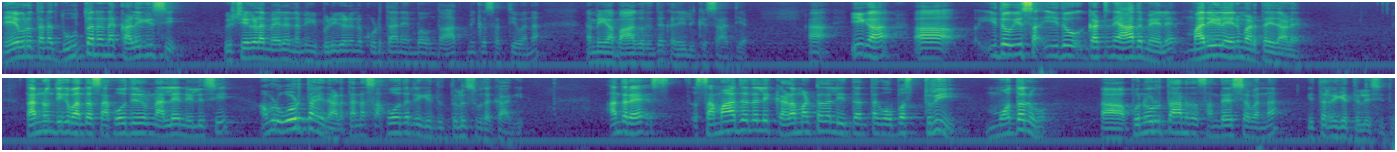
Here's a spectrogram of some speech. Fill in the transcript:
ದೇವರು ತನ್ನ ದೂತನನ್ನು ಕಳುಹಿಸಿ ವಿಷಯಗಳ ಮೇಲೆ ನಮಗೆ ಬಿಡುಗಡೆಯನ್ನು ಕೊಡ್ತಾನೆ ಎಂಬ ಒಂದು ಆತ್ಮಿಕ ಸತ್ಯವನ್ನು ನಮಗೆ ಆ ಭಾಗದಿಂದ ಕಲಿಯಲಿಕ್ಕೆ ಸಾಧ್ಯ. ಈಗ ಇದು ಈ ಸ, ಇದು ಘಟನೆ ಆದ ಮೇಲೆ ಮರಿಗಳು ಏನು ಮಾಡ್ತಾ ಇದ್ದಾಳೆ? ತನ್ನೊಂದಿಗೆ ಬಂದ ಸಹೋದರಿಯರನ್ನ ಅಲ್ಲೇ ನಿಲ್ಲಿಸಿ ಅವಳು ಓಡ್ತಾ ಇದ್ದಾಳೆ, ತನ್ನ ಸಹೋದರಿಗೆ ಇದು ತಿಳಿಸುವುದಕ್ಕಾಗಿ. ಅಂದರೆ ಸಮಾಜದಲ್ಲಿ ಕೆಳಮಟ್ಟದಲ್ಲಿ ಇದ್ದಂಥ ಒಬ್ಬ ಸ್ತ್ರೀ ಮೊದಲು ಪುನರುತ್ಥಾನದ ಸಂದೇಶವನ್ನು ಇತರರಿಗೆ ತಿಳಿಸಿತು.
